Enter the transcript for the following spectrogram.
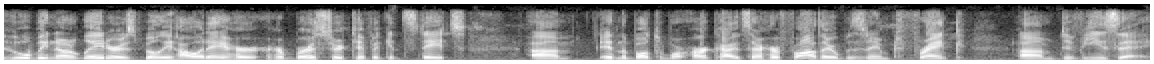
who will be known later as Billie Holiday, her her birth certificate states um, in the Baltimore archives that her father was named Frank um, DeViese,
